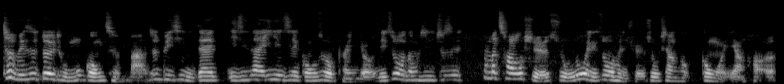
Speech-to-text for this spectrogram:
特别是对土木工程吧，就比起你在已经在业界工作的朋友，你做的东西就是他们超学术。如果你做很学术，像跟我一样好了，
